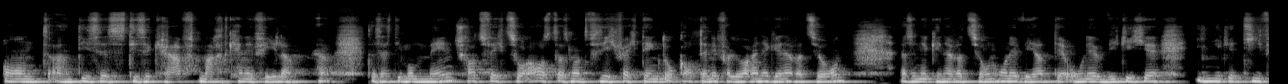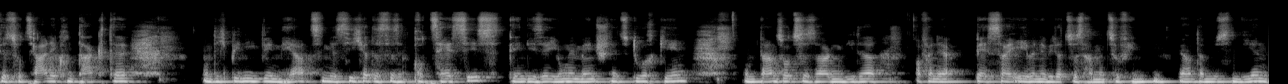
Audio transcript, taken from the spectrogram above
Und äh, dieses, diese Kraft macht keine Fehler. Ja. Das heißt, im Moment schaut es vielleicht so aus, dass man sich vielleicht denkt, oh Gott, eine verlorene Generation, also eine Generation ohne Werte, ohne wirkliche innige, tiefe soziale Kontakte. Und ich bin irgendwie im Herzen mir sicher, dass das ein Prozess ist, den diese jungen Menschen jetzt durchgehen, um dann sozusagen wieder auf eine bessere Ebene wieder zusammenzufinden. Ja, und da müssen wir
